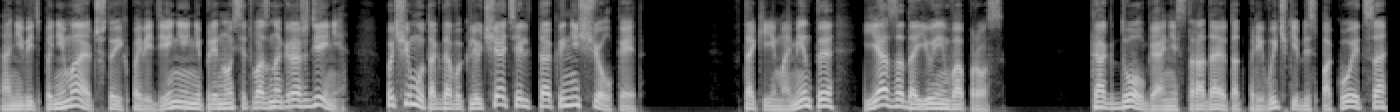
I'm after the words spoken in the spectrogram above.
Они ведь понимают, что их поведение не приносит вознаграждения. Почему тогда выключатель так и не щелкает? В такие моменты я задаю им вопрос. Как долго они страдают от привычки беспокоиться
